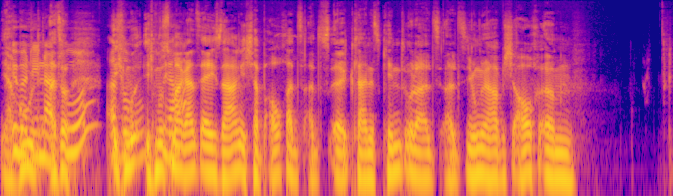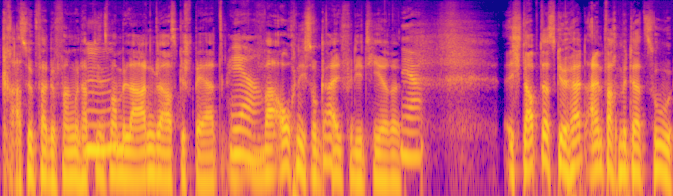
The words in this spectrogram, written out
Ja, über gut, die also Natur. ich, Also, mu ich muss ja. mal ganz ehrlich sagen, ich habe auch als, als äh, kleines Kind oder als, als Junge habe ich auch ähm, Grashüpfer gefangen und habe die Mhm. ins Marmeladenglas gesperrt. Ja. War auch nicht so geil für die Tiere. Ja. Ich glaube, das gehört einfach mit dazu.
